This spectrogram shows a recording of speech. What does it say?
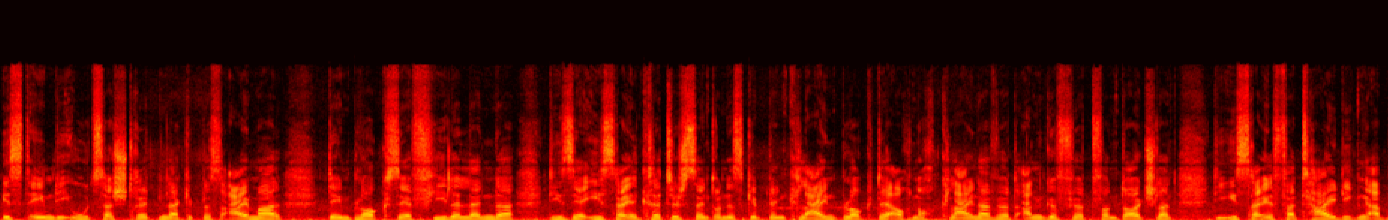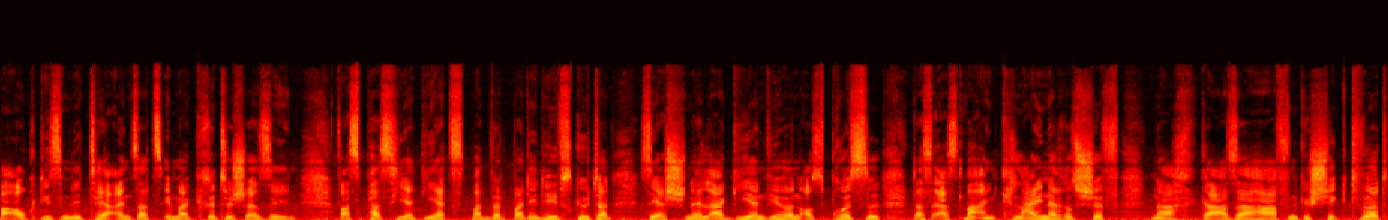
ist eben die EU zerstritten. Da gibt es einmal den Block sehr viele Länder, die sehr israelkritisch sind. Und es gibt den kleinen Block, der auch noch kleiner wird, angeführt von Deutschland, die Israel verteidigen, aber auch diesen Militäreinsatz immer kritischer sehen. Was passiert jetzt? Man wird bei den Hilfsgütern sehr schnell agieren. Wir hören aus Brüssel, dass erstmal ein kleineres Schiff nach Gaza-Hafen geschickt wird,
